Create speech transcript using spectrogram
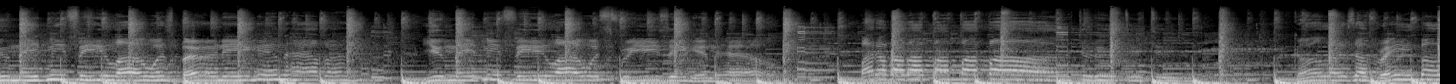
You made me feel I was burning in heaven. You made me feel I was freezing in hell. Ba da ba ba. Colors of rainbow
